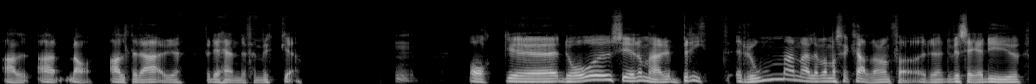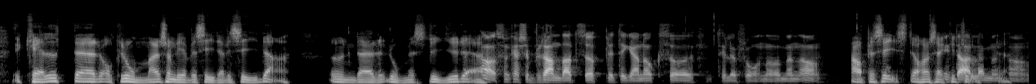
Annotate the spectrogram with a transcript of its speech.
all, all, ja, allt det där, för det händer för mycket. Mm. Och eh, då ser de här brittromarna, eller vad man ska kalla dem för, det vill säga det är ju kelter och romar som lever sida vid sida under romerskt styre. Ja. Ja, som kanske blandats upp lite grann också till och från. Och, men ja, precis, det har de säkert inte alla gjort. men ja.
